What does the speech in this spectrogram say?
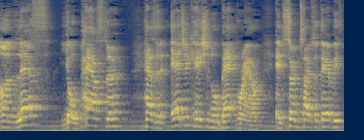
unless your pastor has an educational background in certain types of therapies,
